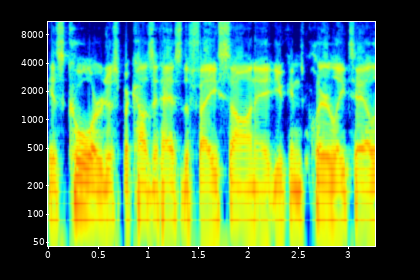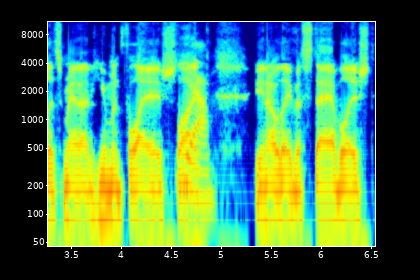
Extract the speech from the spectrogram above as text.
is cooler just because it has the face on it. You can clearly tell it's made out of human flesh. Like, Yeah. you know, they've established.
